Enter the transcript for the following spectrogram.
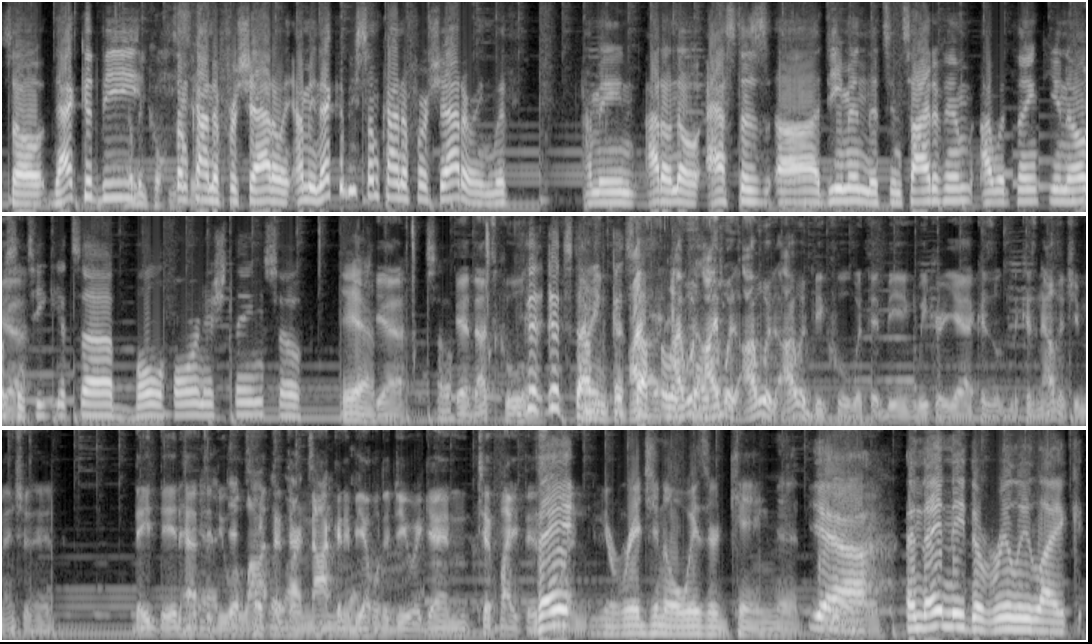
so that could be, be cool some kind of foreshadowing. I mean, that could be some kind of foreshadowing with. I mean, I don't know Asta's uh, demon that's inside of him. I would think, you know, Yeah. since he gets a bull hornish thing. So, yeah. Yeah, so yeah, that's cool. good, good stuff. I think good that's- stuff. I, to I look would, I would. I would, I would be cool with it being weaker. Yeah, because because now that you mention it, they did have Yeah, to do a lot take a that they're not going to be able to do again to fight this They- one. The original Wizard King. That Yeah. and they need to really like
